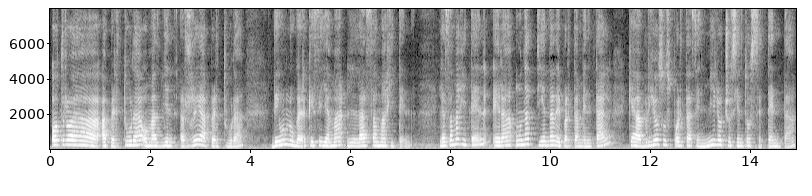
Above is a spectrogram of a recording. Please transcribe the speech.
otra apertura o más bien reapertura de un lugar que se llama La Samaritaine. La Samaritaine era una tienda departamental que abrió sus puertas en 1870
